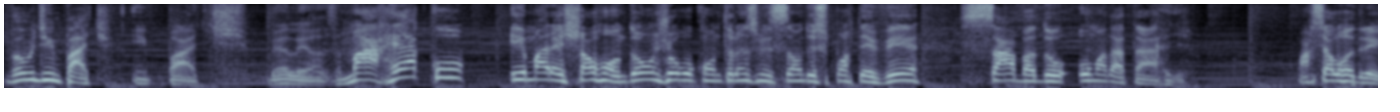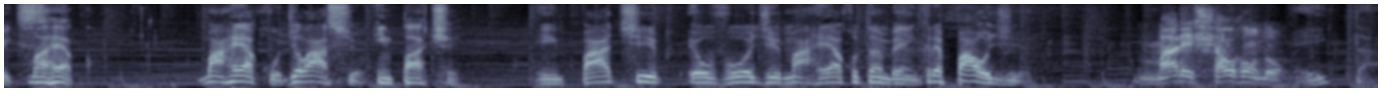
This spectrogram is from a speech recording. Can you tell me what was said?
Vamos de empate. Empate. Beleza. Marreco e Marechal Rondon, jogo com transmissão do Sport TV, sábado, uma da tarde. Marcelo Rodrigues. Marreco. Marreco, de Lácio. Empate. Empate, eu vou de Marreco também. Crepaldi. Marechal Rondon. Eita.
